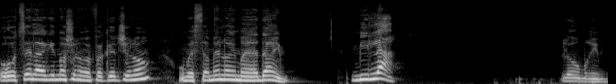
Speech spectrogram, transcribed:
או רוצה להגיד משהו למפקד שלו, הוא מסמן לו עם הידיים. מילה. לא אומרים.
